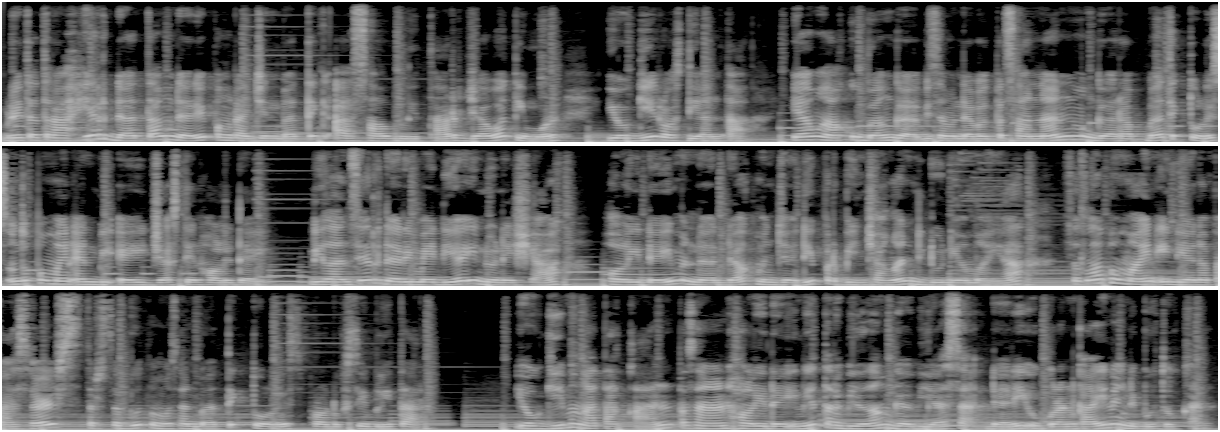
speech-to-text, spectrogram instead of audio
Berita terakhir datang dari pengrajin batik asal Blitar, Jawa Timur, Yogi Rosdianta, yang mengaku bangga bisa mendapat pesanan menggarap batik tulis untuk pemain NBA Justin Holiday. Dilansir dari media Indonesia, Holiday mendadak menjadi perbincangan di dunia maya setelah pemain Indiana Pacers tersebut memesan batik tulis produksi Blitar. Yogi mengatakan pesanan Holiday ini terbilang gak biasa dari ukuran kain yang dibutuhkan.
